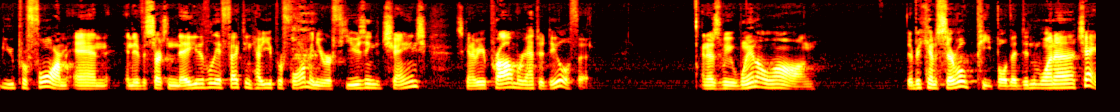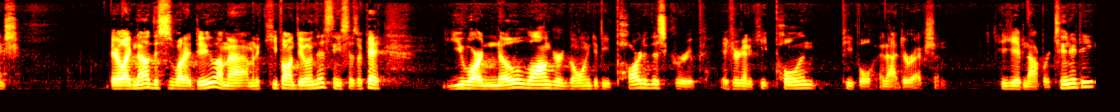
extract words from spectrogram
you perform. And, and if it starts negatively affecting how you perform and you're refusing to change, it's going to be a problem. We're going to have to deal with it. And as we went along, there became several people that didn't want to change. They're like, no, this is what I do. I'm, I'm going to keep on doing this. And he says, okay, you are no longer going to be part of this group if you're going to keep pulling people in that direction. He gave an opportunity.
